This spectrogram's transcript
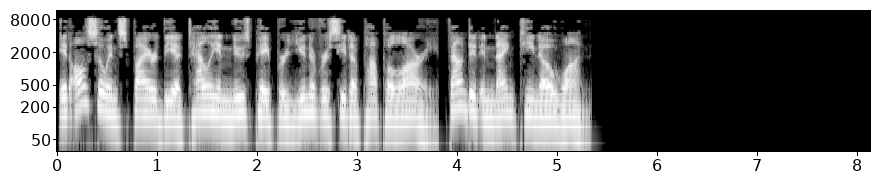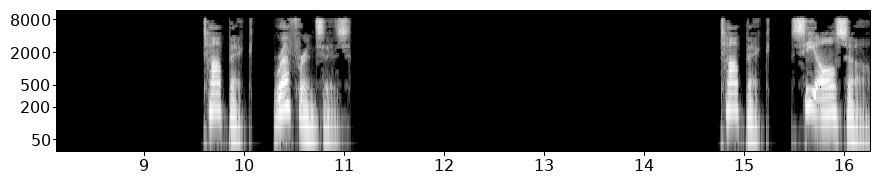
It also inspired the Italian newspaper Università Popolare, founded in 1901. References. See also.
